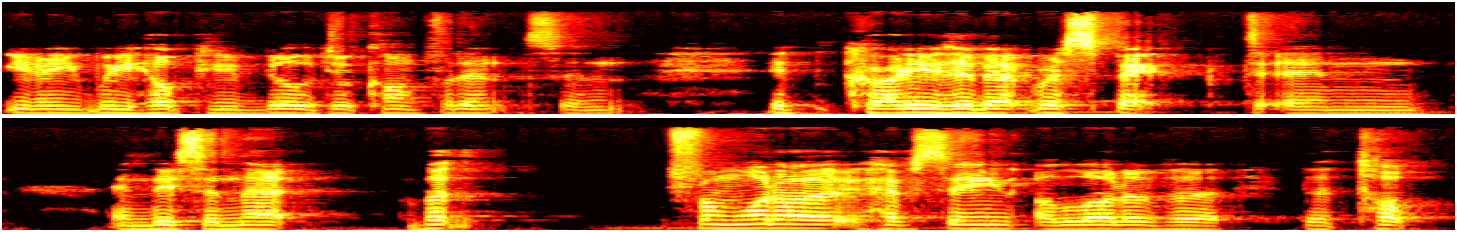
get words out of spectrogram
you know, we help you build your confidence, and it karate is about respect and and this and that. But from what I have seen, a lot of the, the top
